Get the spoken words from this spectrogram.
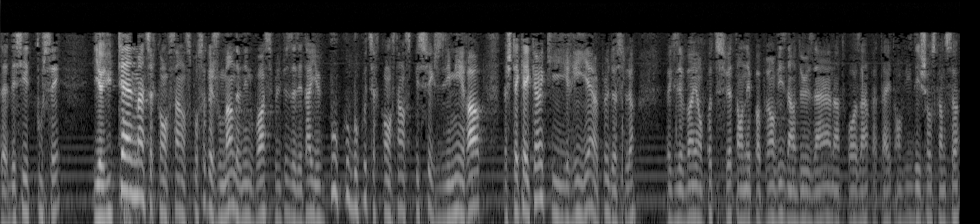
de- d'essayer de, pousser. Il y a eu tellement de circonstances. C'est pour ça que je vous demande de venir nous voir si vous voulez plus de détails. Il y a eu beaucoup, beaucoup de circonstances spécifiques. Je dis des miracles. J'étais quelqu'un qui riait un peu de cela. Je disais, voyons pas tout de suite, on n'est pas prêt, on vise dans deux ans, dans trois ans peut-être, on vit des choses comme ça.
